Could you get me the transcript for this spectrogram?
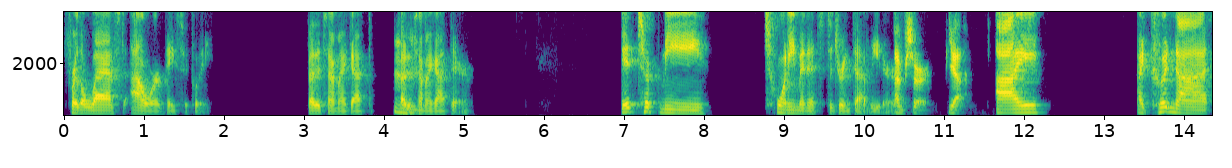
for the last hour, basically. By the time I got by the Mhm. time I got there. It took me 20 minutes to drink that liter. I'm sure. Yeah. I I could not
